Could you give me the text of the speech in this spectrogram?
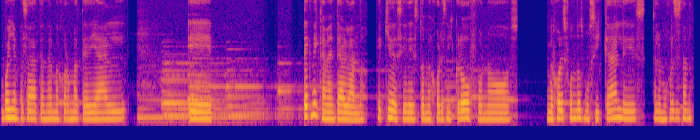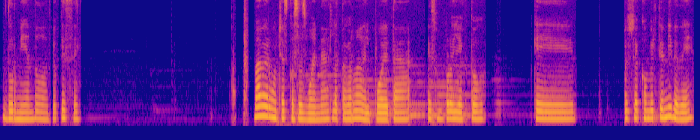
voy a empezar a tener mejor material eh, técnicamente hablando. ¿Qué quiere decir esto? Mejores micrófonos, mejores fondos musicales, a lo mejor se están durmiendo, yo qué sé. Va a haber muchas cosas buenas. La Taberna del Poeta es un proyecto que pues, se convirtió en mi bebé.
